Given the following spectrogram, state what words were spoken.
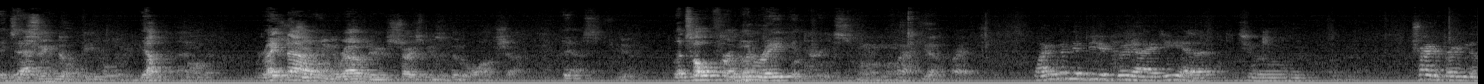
Exactly. Same group of people. that are using Yep. Right now- Tripling the revenue strikes me as a bit of a long shot. yes. Let's hope for a good rate increase. Mm-hmm. Yeah. Why wouldn't it be a good idea to try to bring the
